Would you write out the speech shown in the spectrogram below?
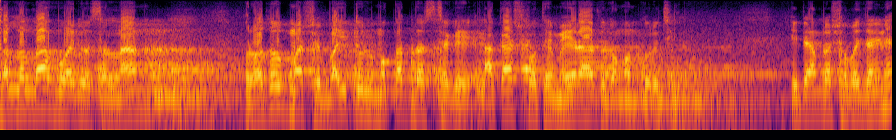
সাল্লাহ আসাল্লাম রজব মাসে বাইতুল মোকাদ্দাস থেকে আকাশ পথে মেয়েরাজ গমন করেছিলেন। এটা আমরা সবাই জানি না?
